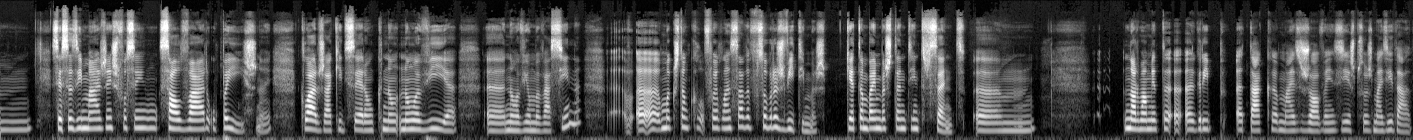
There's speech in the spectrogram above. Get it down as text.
hum, se essas imagens fossem salvar o país. Não é? Claro, já aqui disseram que não, não, havia, uh, não havia uma vacina. Uh, uma questão que foi lançada sobre as vítimas, que é também bastante interessante. Um, normalmente a, a gripe ataca mais jovens e as pessoas mais idade.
